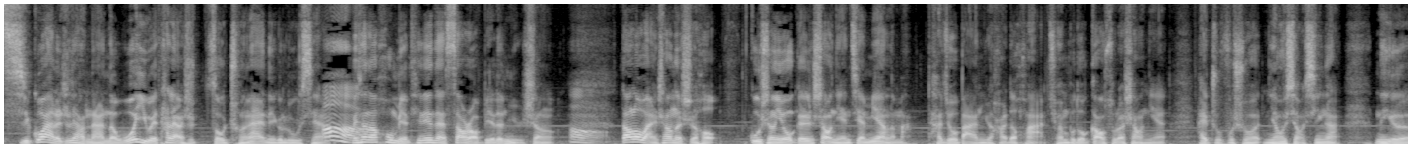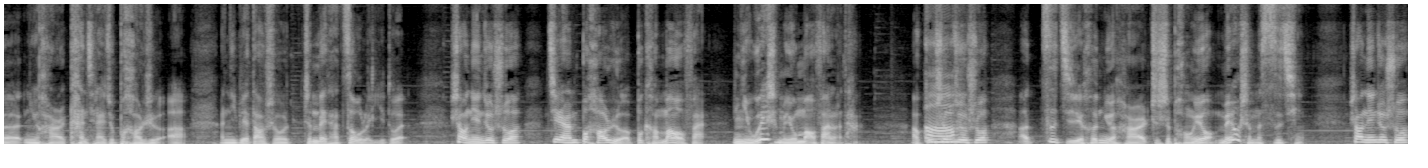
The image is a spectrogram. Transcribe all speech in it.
奇怪了，这俩男的，我以为他俩是走纯爱那个路线，没想到后面天天在骚扰别的女生。嗯，到了晚上的时候，顾生又跟少年见面了嘛，他就把女孩的话全部都告诉了少年，还嘱咐说你要小心啊，那个女孩看起来就不好惹啊，你别到时候真被他揍了一顿。少年就说：“既然不好惹，不可冒犯，你为什么又冒犯了他？”啊，顾生就说：“呃，自己和女孩只是朋友，没有什么私情。”少年就说：“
